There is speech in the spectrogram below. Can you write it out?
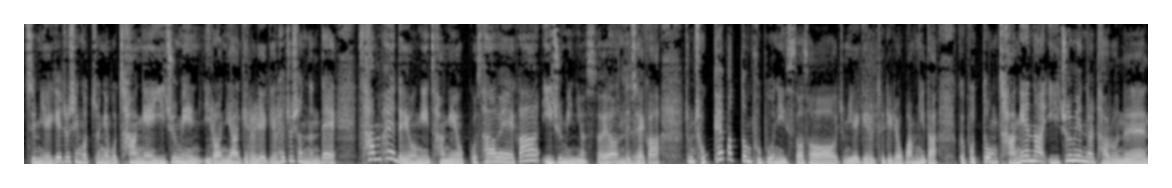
지금 얘기해 주신 것 중에 뭐 장애 이주민 이런 이야기를 얘기를 해 주셨는데 3회 내용이 장애였고 4회가 이주민이었어요. 근데 네. 제가 좀 좋게 봤던 부분이 있어서 좀 얘기를 드리려고 합니다. 그 보통 장애나 이주민을 다루는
